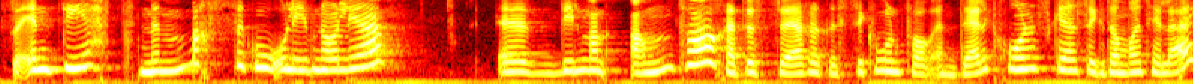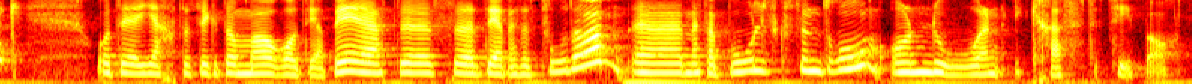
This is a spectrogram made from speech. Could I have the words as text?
Så en diett med masse god olivenolje eh, vil man anta redusere risikoen for en del kroniske sykdommer i tillegg. Og det er hjertesykdommer og diabetes, diabetes 2, da, eh, metabolisk syndrom og noen krefttyper.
